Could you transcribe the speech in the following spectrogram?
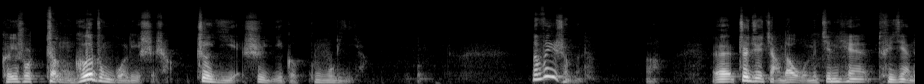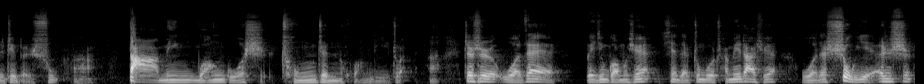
可以说整个中国历史上，这也是一个孤立呀。那为什么呢？啊，呃，这就讲到我们今天推荐的这本书啊，《大明亡国史崇祯皇帝传》啊，这是我在北京广播学院，现在中国传媒大学我的授业恩师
